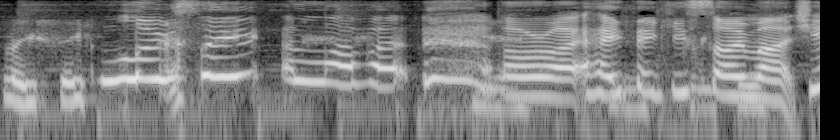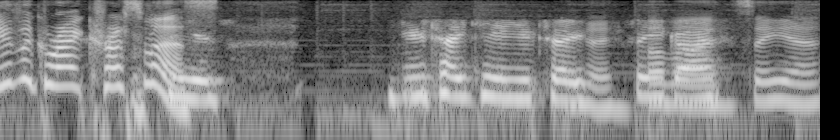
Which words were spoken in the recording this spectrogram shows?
Lucy. Lucy. I love it. All right. Hey, thank you so much. You have a great Christmas. Cheers. You take care, you too. Okay, See you bye-bye. guys. See ya.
